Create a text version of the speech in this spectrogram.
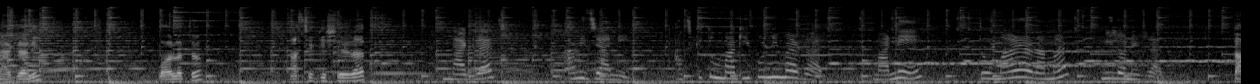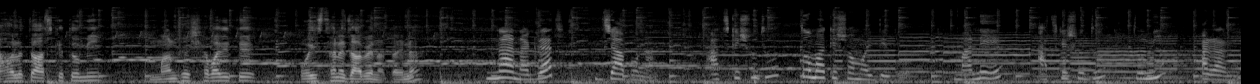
নাগরানি বলো তো আজকে কিসের রাত? নাগরাজ আমি জানি। আজকে তো মাঘী পূর্ণিমার রাত। মানে তোমার আর আমার মিলনের রাত। তাহলে তো আজকে তুমি মানুষের সেবা দিতে ওই স্থানে যাবে না তাই না? না নাগরাজ যাব না। আজকে শুধু তোমাকে সময় দেব। মানে আজকে শুধু তুমি আর আমি।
